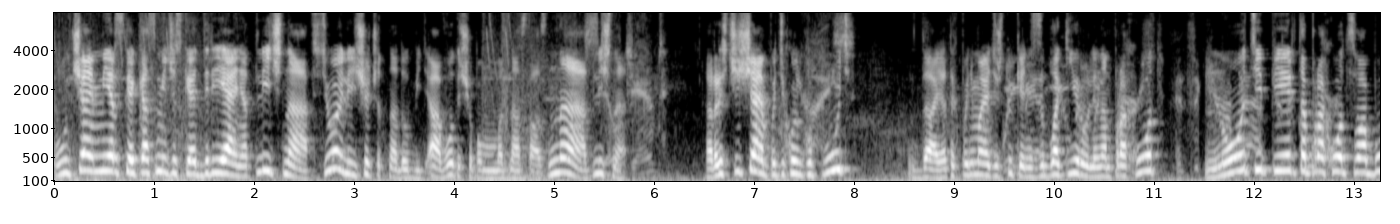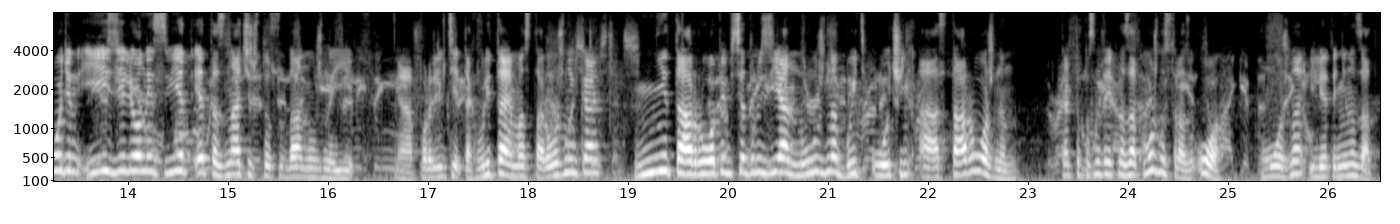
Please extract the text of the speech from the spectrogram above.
Получай мерзкая космическая дрянь. Отлично. Все или еще что-то надо убить? А, вот еще, по-моему, одна осталась. На, отлично. Расчищаем потихоньку путь. Да, я так понимаю, эти штуки, они заблокировали нам проход. Но теперь-то проход свободен. И зеленый свет, это значит, что сюда нужно и а, пролететь. Так, влетаем осторожненько. Не торопимся, друзья. Нужно быть очень осторожным. Как-то посмотреть назад можно сразу? О, можно. Или это не назад?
